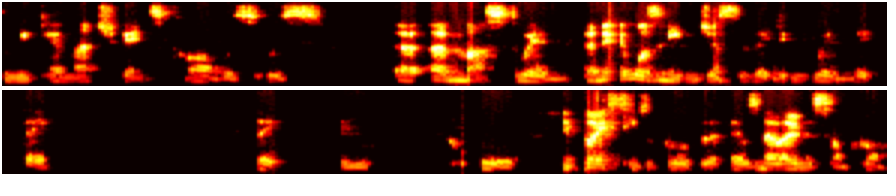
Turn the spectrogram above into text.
the weekend match against Caen was was a, a, must win, and it wasn't even just that they didn't win; they they, they were you know, both teams were good, but there was no onus on Caen,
